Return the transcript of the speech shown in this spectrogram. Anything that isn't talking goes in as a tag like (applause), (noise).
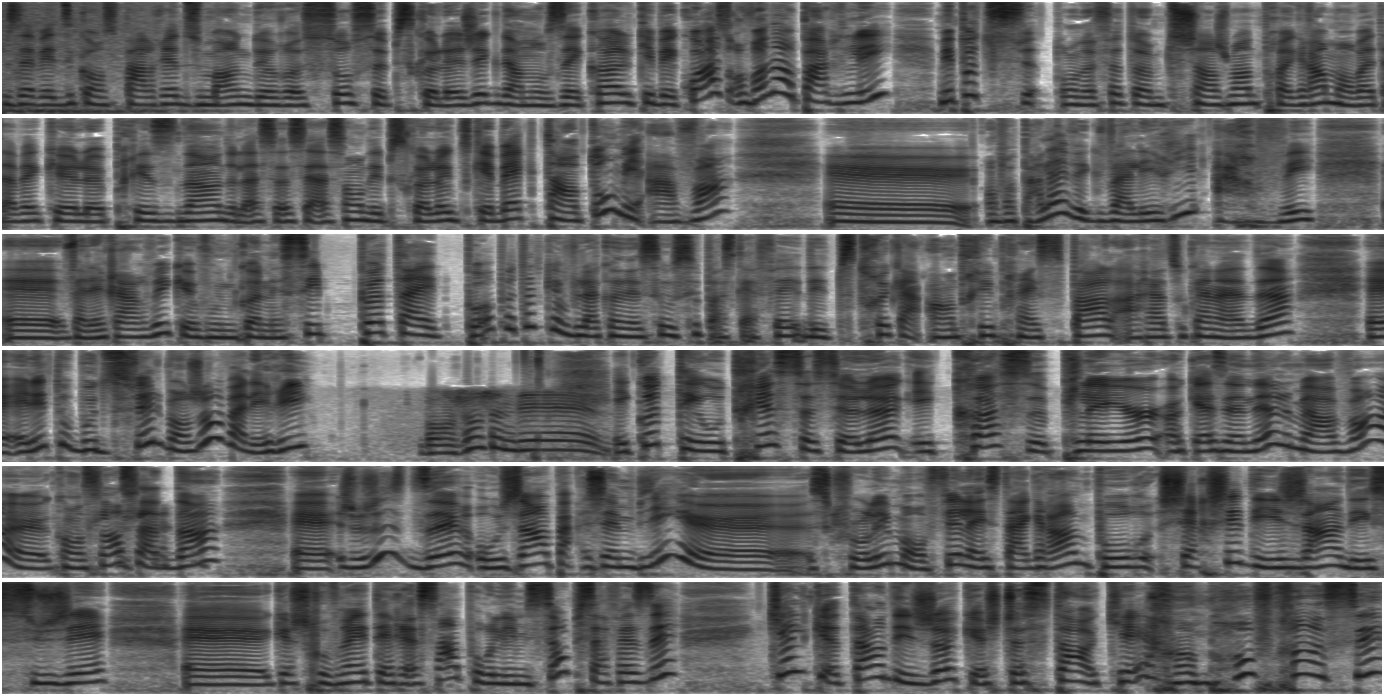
Vous avais dit qu'on se parlerait du manque de ressources psychologiques dans nos écoles québécoises. On va en parler, mais pas tout de suite. On a fait un petit changement de programme. On va être avec euh, le président de l'Association des psychologues du Québec tantôt, mais avant, euh, on va parler avec Valérie Harvey. Euh, Valérie Harvey que vous ne connaissez peut-être pas. Peut-être que vous la connaissez aussi parce qu'elle fait des petits trucs à entrée principale à Radio-Canada. Euh, elle est au bout du fil. Bonjour Valérie. Bonjour Geneviève. Écoute, t'es autrice, sociologue et cosplayer occasionnel, mais avant euh, qu'on se lance là-dedans, (laughs) euh, je veux juste dire aux gens, j'aime bien euh, scroller mon fil Instagram pour chercher des gens, des sujets euh, que je trouverais intéressants pour l'émission. Puis ça faisait quelques temps déjà que je te stalkais (laughs) en bon français,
